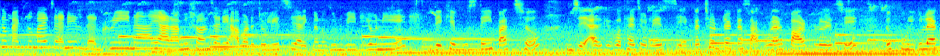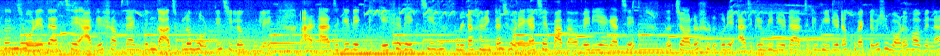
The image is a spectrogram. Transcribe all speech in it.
welcome back to my channel the green eye আর আমি সঞ্চারী, আবারও চলে এসেছি আর একটা নতুন ভিডিও নিয়ে। দেখে বুঝতেই পারছ যে আজকে কোথায় চলে এসেছি। একটা ছোট্ট একটা সাকুরার পার্ক রয়েছে। তো ফুলগুলো এখন ঝরে যাচ্ছে। আগের সপ্তাহে একদম গাছগুলো ভর্তি ছিল ফুলে। আর আজকে দেখ এসে দেখছি যে ফুলটা খানিকটা ঝরে গেছে, পাতাও বেরিয়ে গেছে। তো চলো শুরু করি। আজকের ভিডিওটা আজকে ভিডিওটা খুব একটা বেশি বড় হবে না।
